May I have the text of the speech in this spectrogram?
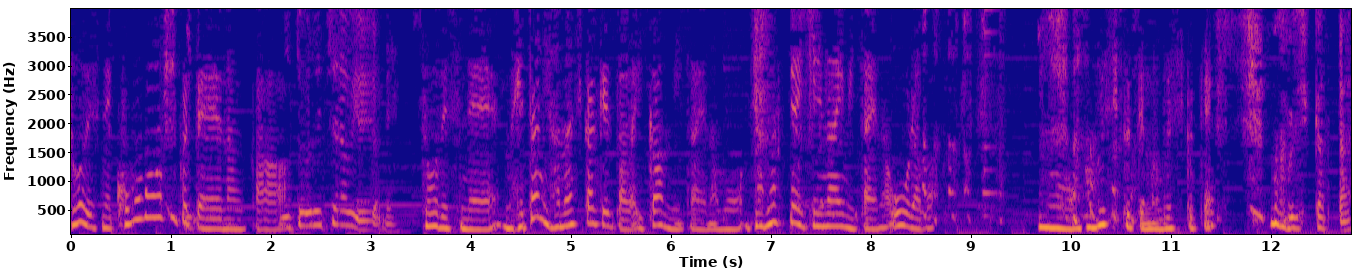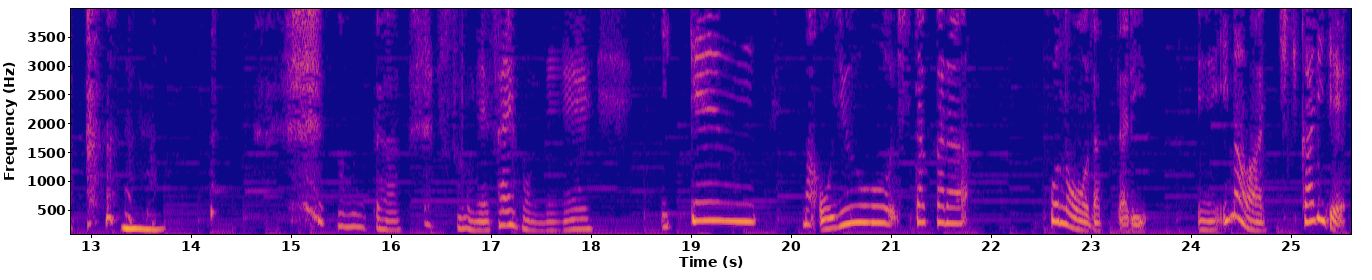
そうですね、神々しくて、なんか、見とれちゃうよね。そうですね。下手に話しかけたらいかんみたいな、もう邪魔しちゃいけないみたいなオーラが。もう眩しくて眩しくて。眩しかった。うん、なんか、そうね、サイフォンね、一見、まあ、お湯を下から炎だったり、えー今は光で、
